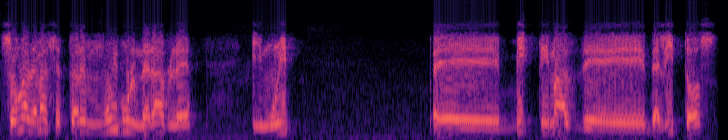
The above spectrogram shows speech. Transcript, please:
Son además sectores muy vulnerables y muy eh, víctimas de delitos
